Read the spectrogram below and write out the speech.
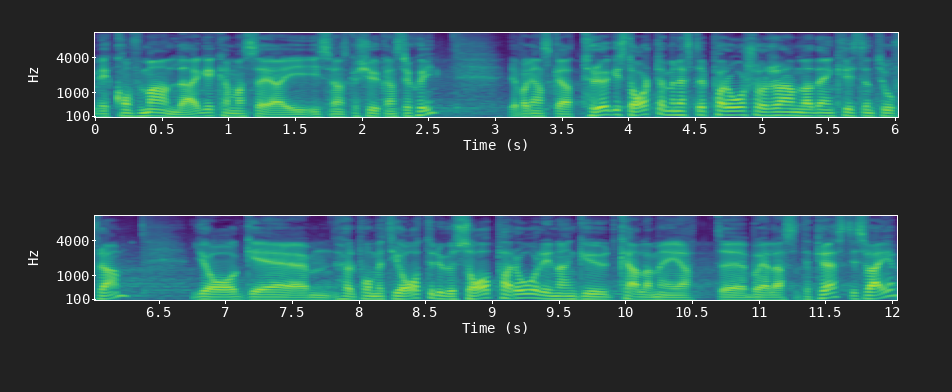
med konfirmandläger kan man säga i, i Svenska kyrkans regi. Jag var ganska trög i starten men efter ett par år så ramlade en kristen tro fram. Jag eh, höll på med teater i USA ett par år innan Gud kallade mig att eh, börja läsa till präst i Sverige.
